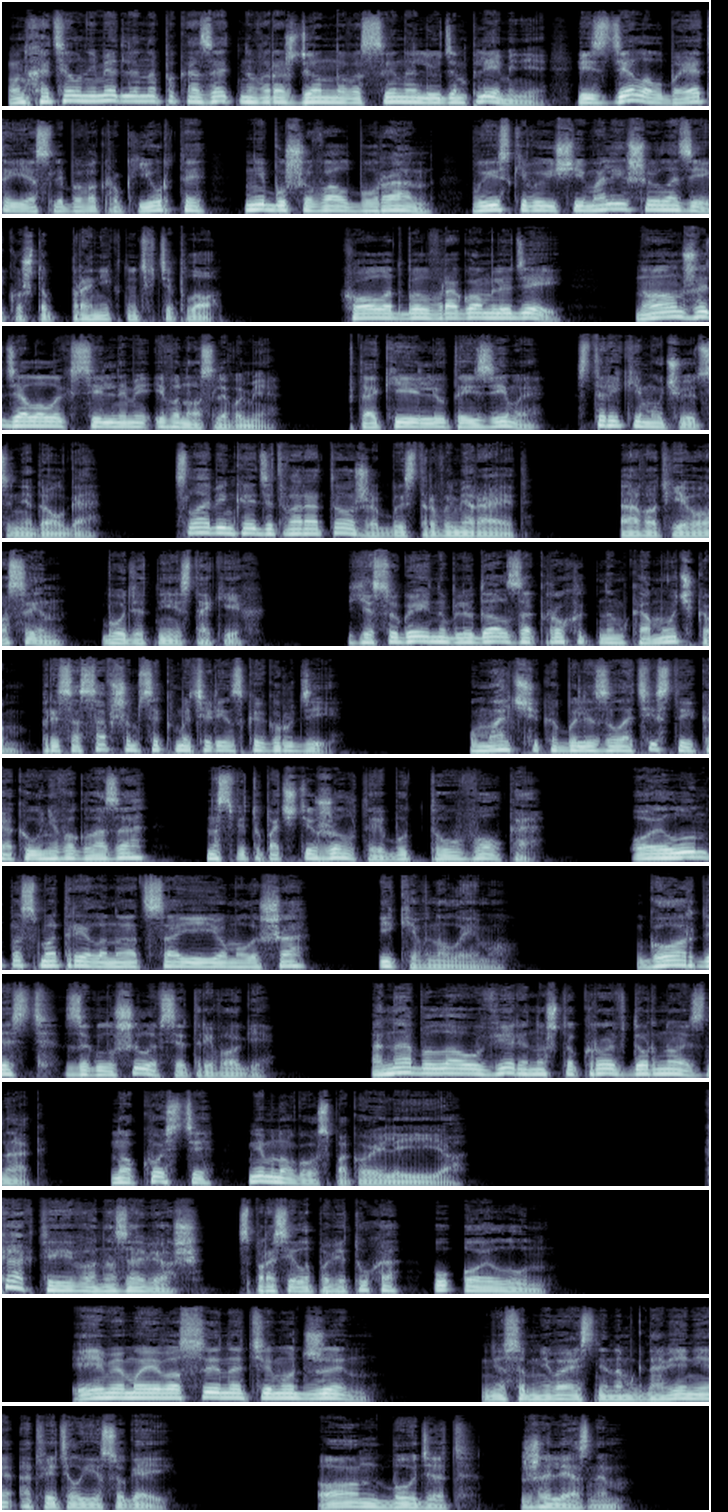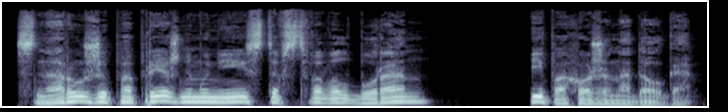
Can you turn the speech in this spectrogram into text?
Он хотел немедленно показать новорожденного сына людям племени и сделал бы это, если бы вокруг юрты не бушевал буран, выискивающий малейшую лазейку, чтобы проникнуть в тепло. Холод был врагом людей, но он же делал их сильными и выносливыми. В такие лютые зимы старики мучаются недолго. Слабенькая детвора тоже быстро вымирает. А вот его сын будет не из таких. Ясугей наблюдал за крохотным комочком, присосавшимся к материнской груди. У мальчика были золотистые, как и у него, глаза, на свету почти желтые, будто у волка. Ойлун посмотрела на отца ее малыша и кивнула ему. Гордость заглушила все тревоги. Она была уверена, что кровь — дурной знак, но кости немного успокоили ее. «Как ты его назовешь?» — спросила повитуха у Ойлун. «Имя моего сына Тимуджин», — не сомневаясь ни на мгновение, ответил Ясугей. «Он будет железным». Снаружи по-прежнему неистовствовал буран и, похоже, надолго.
